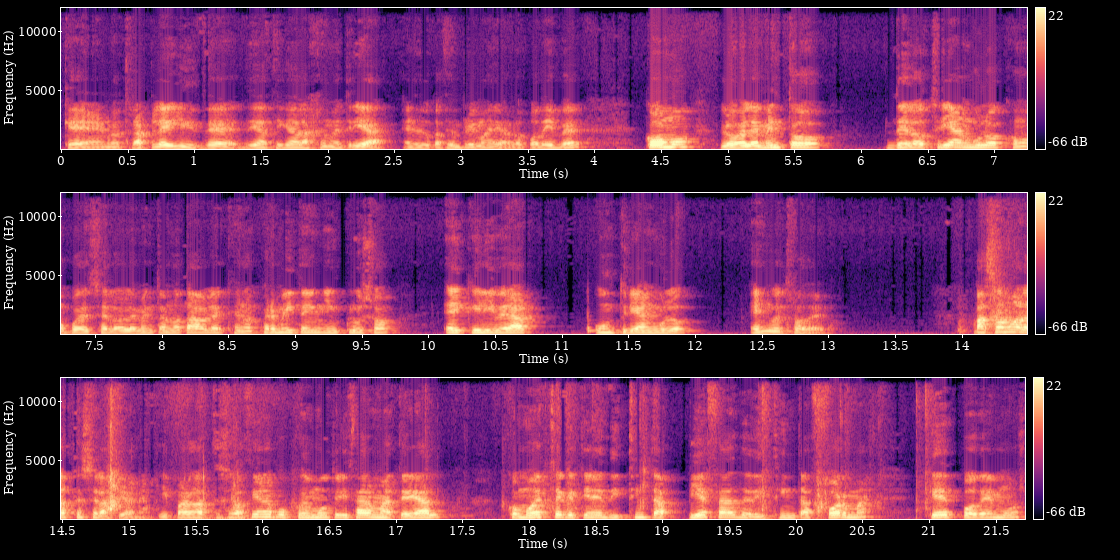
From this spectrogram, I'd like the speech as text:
que en nuestra playlist de didáctica de la geometría en educación primaria lo podéis ver, como los elementos de los triángulos, como pueden ser los elementos notables, que nos permiten incluso equilibrar un triángulo en nuestro dedo. Pasamos a las teselaciones. Y para las teselaciones pues podemos utilizar material como este que tiene distintas piezas de distintas formas que podemos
